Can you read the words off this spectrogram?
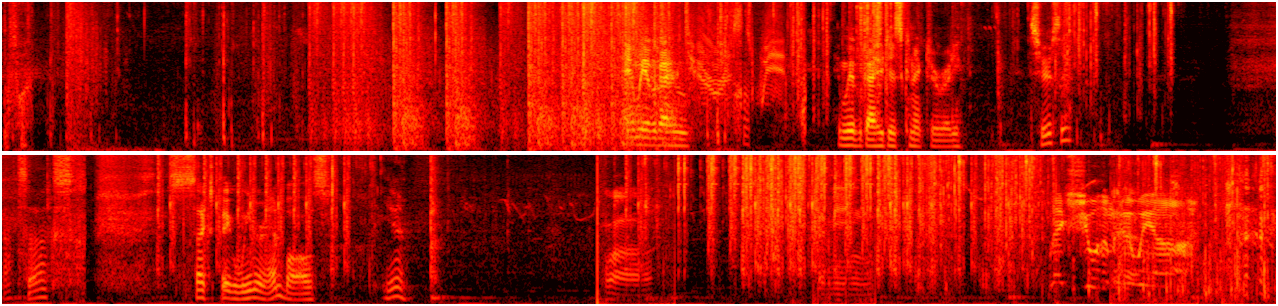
The fuck? And we have a guy who. And we have a guy who disconnected already. Seriously? That sucks. Sucks big wiener and balls. Yeah. Well, I mean, Let's show them who we are.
